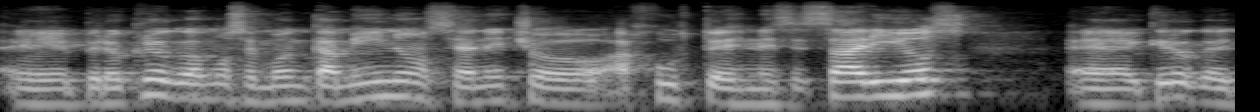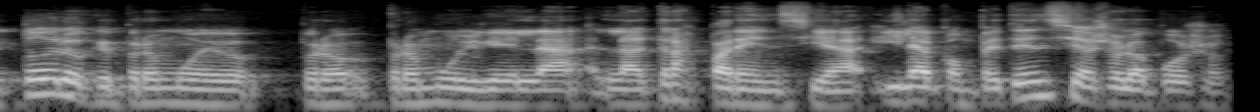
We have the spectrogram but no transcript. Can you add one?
Eh, pero creo que vamos en buen camino, se han hecho ajustes necesarios. Eh, creo que todo lo que promueve, promulgue la, transparencia y la competencia, yo lo apoyo.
